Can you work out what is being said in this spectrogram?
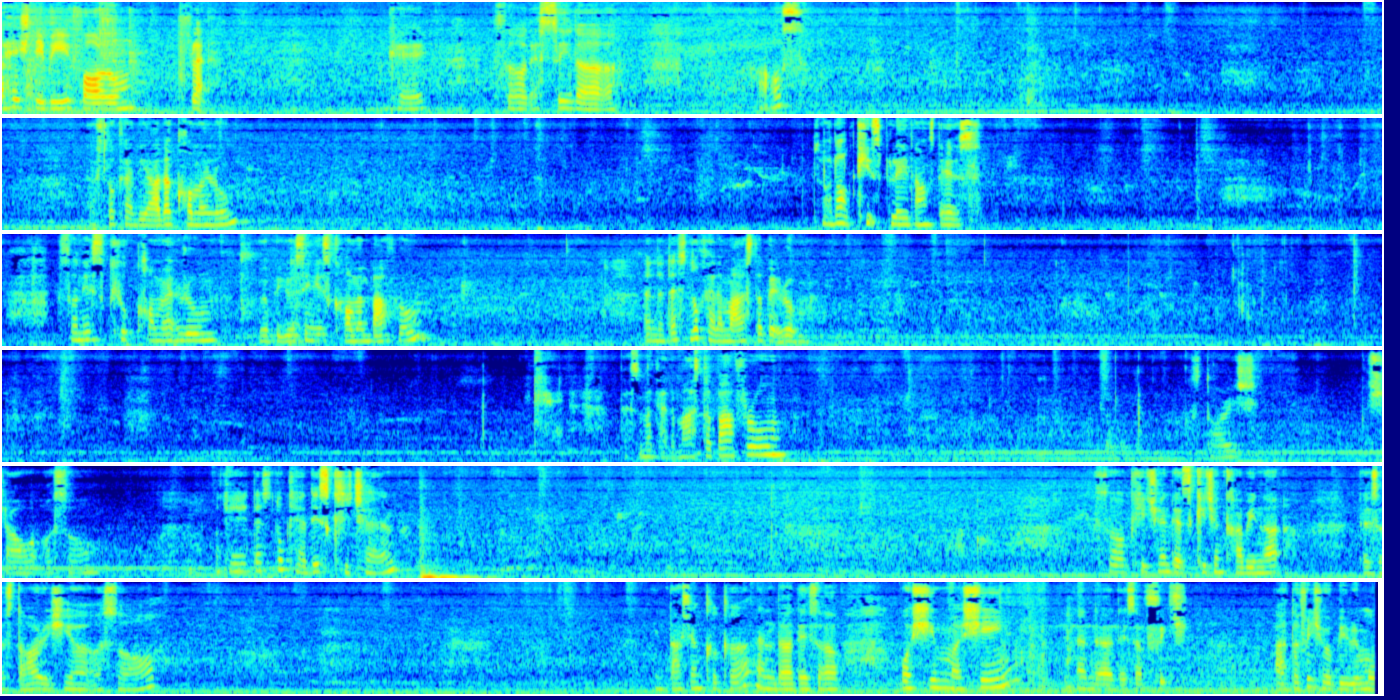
HDB four room flat. Okay, so let's see the house. Let's look at the other common room. So a lot of kids play downstairs. So this cute common room, we'll be using this common bathroom. And let's look at the master bedroom. Okay, let's look at the master bathroom. Storage shower also. Okay, let's look at this kitchen. So kitchen, there's kitchen cabinet. There's a storage here also. Induction cooker and uh, there's a washing machine and uh, there's a fridge. Uh, the fridge will be removed.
